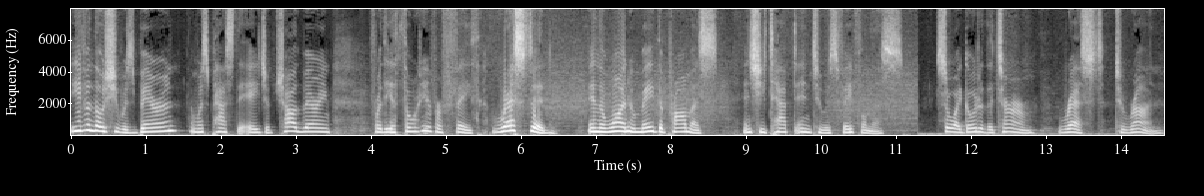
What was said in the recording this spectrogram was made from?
even though she was barren and was past the age of childbearing, for the authority of her faith rested in the one who made the promise and she tapped into his faithfulness. So I go to the term rest to run.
